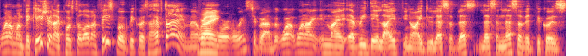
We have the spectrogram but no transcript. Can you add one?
when I'm on vacation, I post a lot on Facebook because I have time, uh, or, Right. or, or Instagram. But when when I in my everyday life, you know, I do less of less less and less of it because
